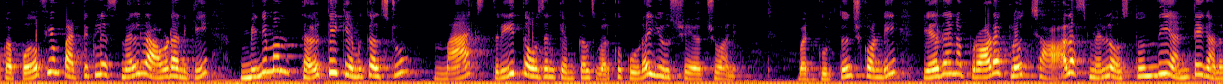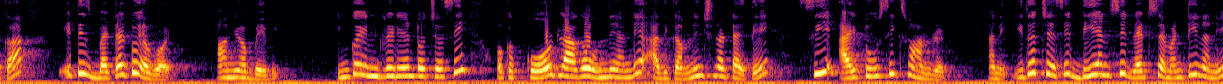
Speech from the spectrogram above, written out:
ఒక పర్ఫ్యూమ్ పర్టికులర్ స్మెల్ రావడానికి minimum thirty chemicals to max three thousand chemicals వరకు కూడా యూజ్ చేయొచ్చు అని. బట్ గుర్తుంచుకోండి ఏదైనా ప్రోడక్ట్లో చాలా స్మెల్ వస్తుంది అంటే కనుక it is better to avoid on your baby ఇంకో ఇంగ్రీడియంట్ వచ్చేసి ఒక కోడ్ లాగా ఉంది అండి. అది గమనించినట్టయితే సిఐ టూ సిక్స్ హండ్రెడ్ అని. ఇది వచ్చేసి డిఎన్సి రెడ్ సెవెంటీన్ అని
